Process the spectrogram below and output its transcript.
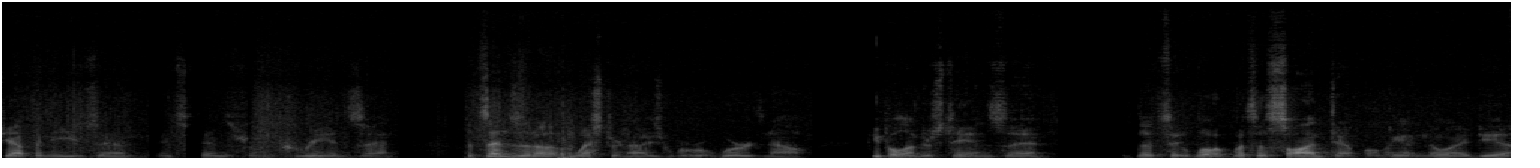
Japanese Zen, it stems from Korean Zen. But Zen's a westernized word now. People understand Zen. They'd say, well, what's a San temple? They have no idea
